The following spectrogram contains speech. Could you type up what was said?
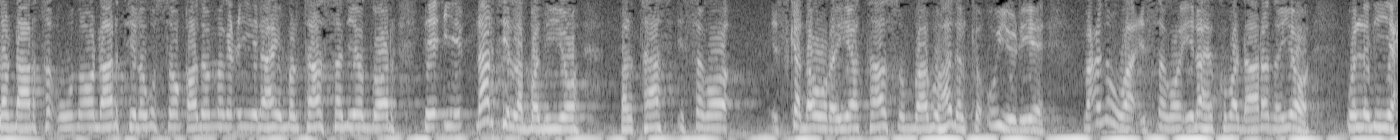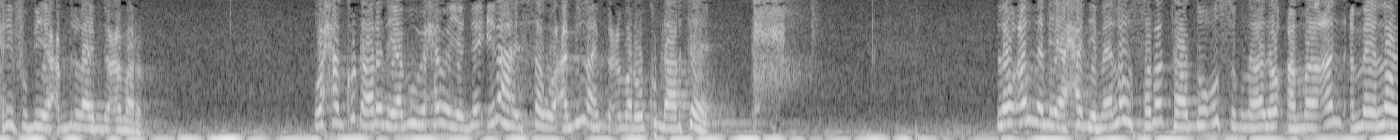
la dhaarto uun oo dhaartii lagu soo qaado magacii ilaahay bal taas had iyo goor dee dhaartii la badiyo bal taas isagoo iska dhowraya taasun baabuu hadalka u yidhi macnuhu waa isagoo ilaahay kuba dhaaranayo waladii yaxlifu bihi cabdullahi bni cumar. Waxaan ku dhaaranayaa bu waxa weeye dee ilaha isagu cabdullahi bni cumar uu ku dhaartee low ana liaxadim low sabata hadduu u sugnaado ama ama low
